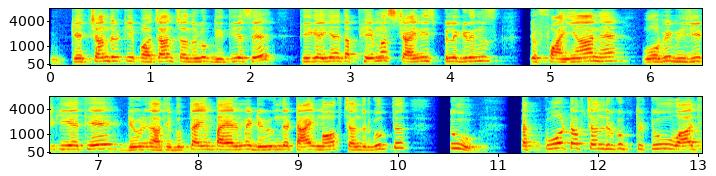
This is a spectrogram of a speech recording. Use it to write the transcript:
के चंद्र की पहचान चंद्रगुप्त द्वितीय से की गई है। द फ़ेमस चाइनीज़ पिलग्रिम्स जो फाहियान है, वो भी विज़िट किए थे गुप्ता एम्पायर में during the time of Chandragupta two the court of Chandragupta two was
